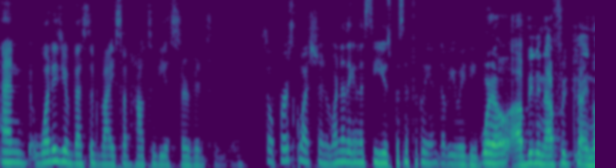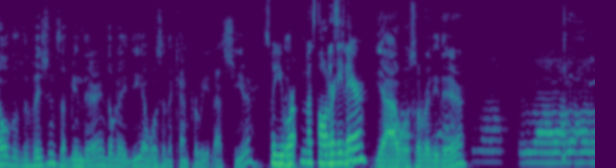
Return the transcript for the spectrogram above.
and what is your best advice on how to be a servant leader? So, first question When are they going to see you specifically in WAD? Well, I've been in Africa in all the divisions. I've been there in WAD. I was at the camporee last year. So, you were Must already there? Yeah, I was already there.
